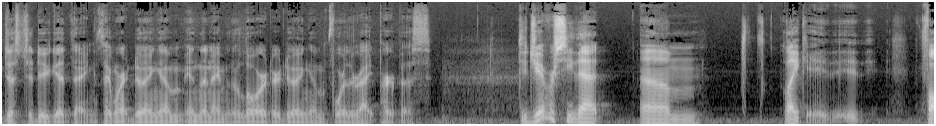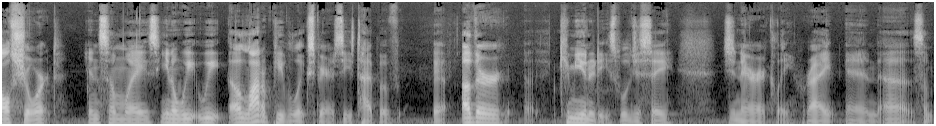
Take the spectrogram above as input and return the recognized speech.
just to do good things. They weren't doing them in the name of the Lord or doing them for the right purpose. Did you ever see that, um, like, it, it fall short in some ways? You know, we, we a lot of people experience these type of other uh, communities. We'll just say generically, right? And uh, some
